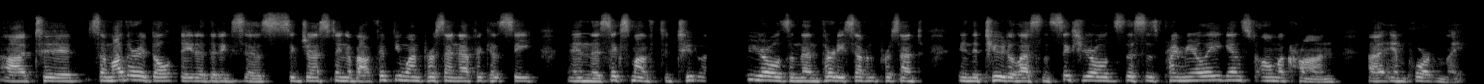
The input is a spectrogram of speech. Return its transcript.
uh, to some other adult data that exists, suggesting about 51% efficacy in the six month to two year olds and then 37% in the two to less than six year olds. This is primarily against Omicron, uh, importantly.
